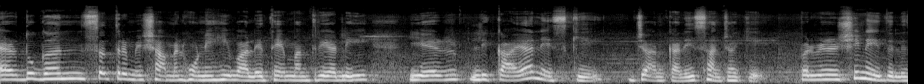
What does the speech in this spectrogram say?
एर्दोगन सत्र में शामिल होने ही वाले थे मंत्री अली येर लिकाया ने इसकी जानकारी साझा की। परवीन सिंह नई दिल्ली से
